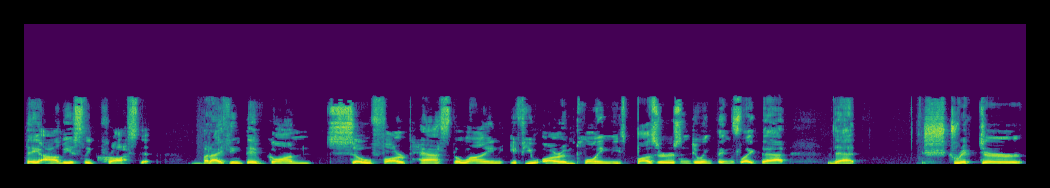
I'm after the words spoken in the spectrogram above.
They obviously crossed it, but I think they've gone so far past the line if you are employing these buzzers and doing things like that that stricter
